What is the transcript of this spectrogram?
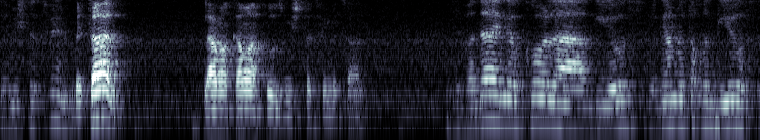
שמשתתפים. בצה"ל? למה? כמה אחוז משתתפים בצה"ל? זה ודאי לא כל הגיוס, וגם בתוך הגיוס,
